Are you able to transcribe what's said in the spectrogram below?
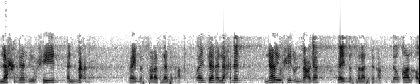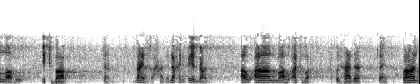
لحنا يحيل المعنى فإن الصلاة لا تنعقد. وإن كان لحنا لا يحيل المعنى فإن الصلاة تنعقد. لو قال الله إكبار ما يصح هذا. لحن يحيل المعنى. أو آه الله أكبر يقول هذا لا يصح. قال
